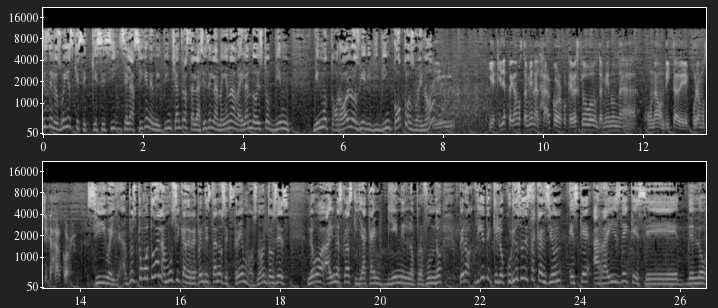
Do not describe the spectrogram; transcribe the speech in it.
Es de los güeyes que se, que se, se la siguen en el pinche antro hasta las 6 de la mañana bailando esto bien, bien motorolos, bien, bien, bien cocos, güey, ¿no? Sí. Y aquí le pegamos también al hardcore, porque ves que hubo también una, una ondita de pura música hardcore. Sí, güey, pues como toda la música de repente está en los extremos, ¿no? Entonces, luego hay unas cosas que ya caen bien en lo profundo, pero fíjate que lo curioso de esta canción es que a raíz de que se, de lo,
